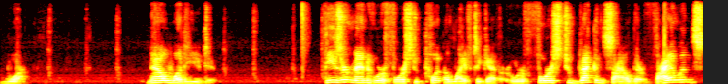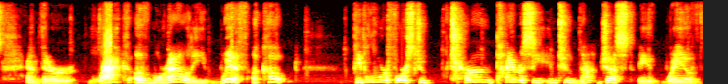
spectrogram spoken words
what? Now, what do you do? These are men who are forced to put a life together, who are forced to reconcile their violence and their lack of morality with a code. People who are forced to turn piracy into not just a way of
